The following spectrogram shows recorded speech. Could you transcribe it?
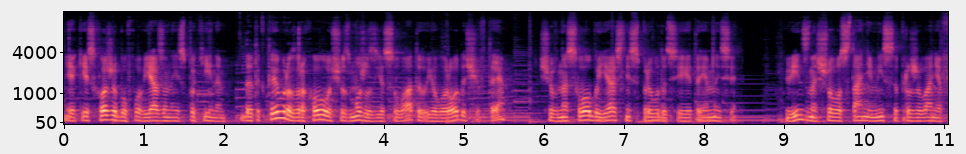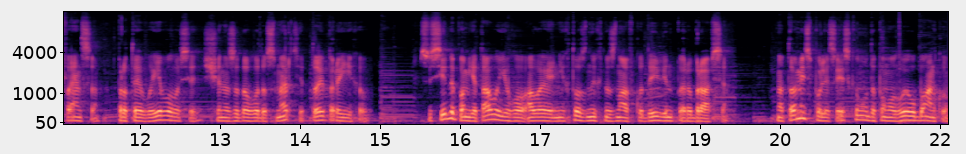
який, схоже, був пов'язаний із покійним. Детектив розраховував, що зможе з'ясувати у його родичів те, що внесло би ясність з приводу цієї таємниці. Він знайшов останнє місце проживання Фенса, проте виявилося, що незадовго до смерті той переїхав. Сусіди пам'ятали його, але ніхто з них не знав, куди він перебрався. Натомість поліцейському допомогли у банку,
